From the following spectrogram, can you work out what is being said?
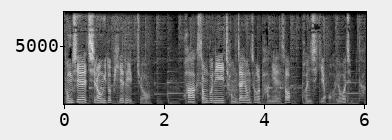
동시에 지렁이도 피해를 입죠. 화학 성분이 정자 형성을 방해해서 번식이 어려워집니다.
